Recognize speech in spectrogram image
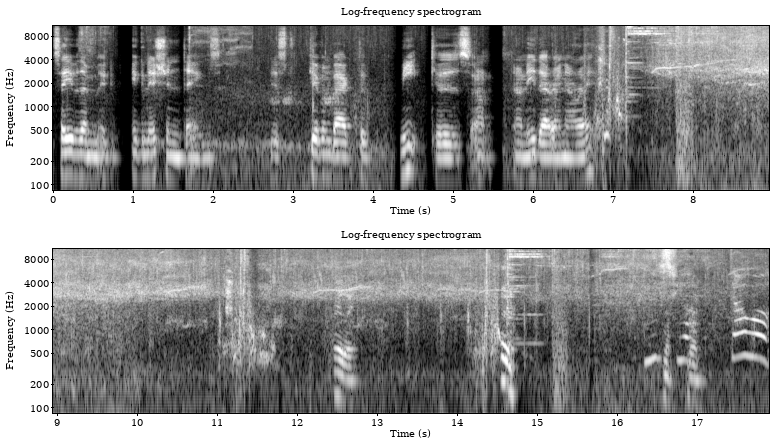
save them ig- ignition things. Just give them back the meat, cause I don't I don't need that right now, right? Really? Ugh. Amicia, come on. Tower.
